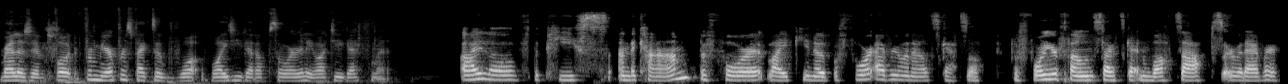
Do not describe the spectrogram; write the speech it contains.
relative. But from your perspective, what why do you get up so early? What do you get from it? I love the peace and the calm before, like, you know, before everyone else gets up, before your phone starts getting WhatsApps or whatever.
